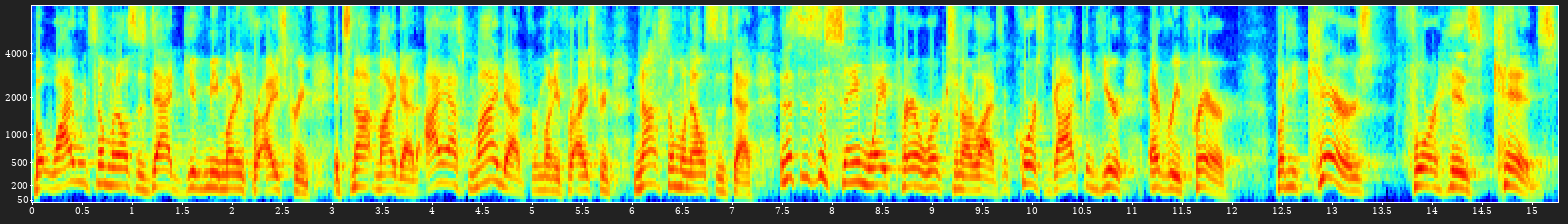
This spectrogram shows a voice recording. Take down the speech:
But why would someone else's dad give me money for ice cream? It's not my dad. I ask my dad for money for ice cream, not someone else's dad. This is the same way prayer works in our lives. Of course, God can hear every prayer, but He cares for his kids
